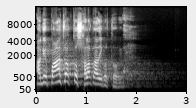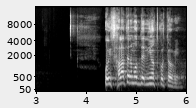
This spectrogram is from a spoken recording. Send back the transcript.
আগে পাঁচ অক্ত সালাত আদায় করতে হবে। ওই সালাতের মধ্যে নিয়ত করতে হবে।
